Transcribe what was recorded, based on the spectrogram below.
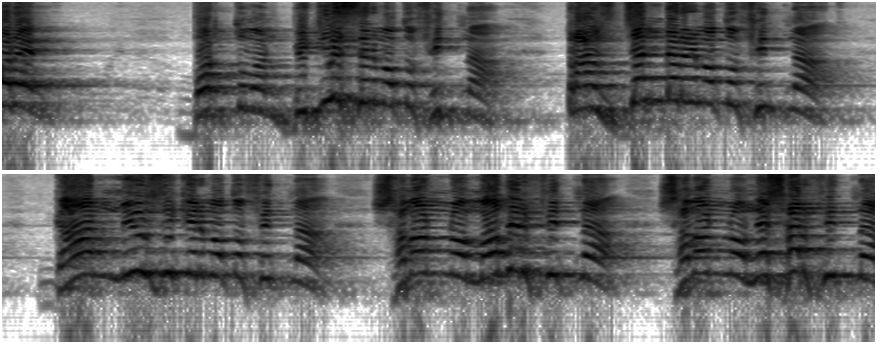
করেন, বর্তমান বিটিএস এর মতো ফিতনা ট্রান্সজেন্ডারের মতো ফিতনা, গান মিউজিকের মতো ফিতনা, সামান্য মদের ফিতনা সামান্য নেশার ফিতনা,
